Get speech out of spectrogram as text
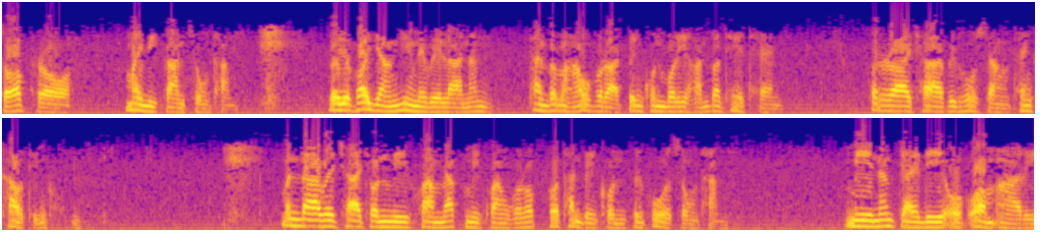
สอพรอไม่มีการทรงธรรม โดยเฉพาะอย่างยิ่งในเวลานั้น ท่านพระมหาอุปราชเป็นคนบริหารประเทศแทน พระราชาเป็นผู้สั่งแท่งเข้าถึงค บรรดาประชาชนมีความรักมีความเคารพเพราะท่านเป็นคนเป็นผู้ทรงธรรม มีน้ำใจดีอบอ้อมอารี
